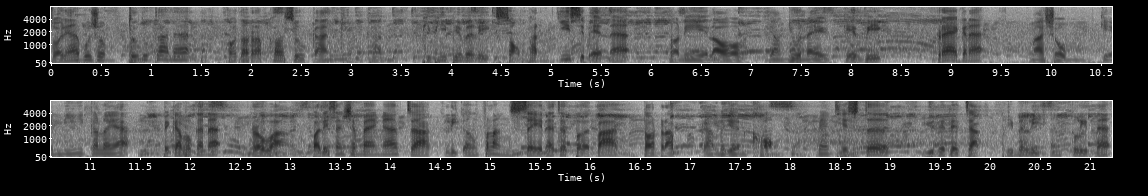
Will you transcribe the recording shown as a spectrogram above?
สวัสดีครับผู้ชมทุกทุกท่านนะฮะขอต้อนรับเข้าสู่การแข่งขันพีพีพรีเมียร์ลีก 2021นะฮะตอนนี้เรายังอยู่ในเกมวีคแรกกันนะ มาชมเกมนี้กันเลยฮะเป็นการพบกันนะ ระหว่างปารีสแซงต์แชร์แมงนะจากลีกอังฝรั่งเศสนะจะเปิดบ้านต้อนรับการมาเยือนของแมนเชสเตอร์ยูไนเต็ดจากพรีเมียร์ลีกอังกฤษนะ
